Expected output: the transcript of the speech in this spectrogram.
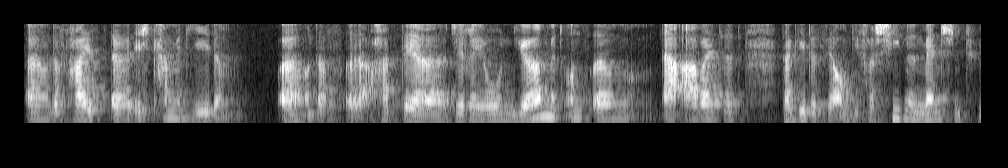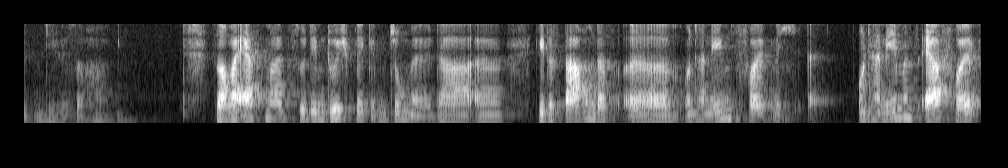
Äh, das heißt, äh, ich kann mit jedem. Äh, und das äh, hat der Jereon Jörn mit uns ähm, erarbeitet. Da geht es ja um die verschiedenen Menschentypen, die wir so haben. So, aber erstmal zu dem Durchblick im Dschungel. Da äh, geht es darum, dass äh, Unternehmensvolk nicht, äh, Unternehmenserfolg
